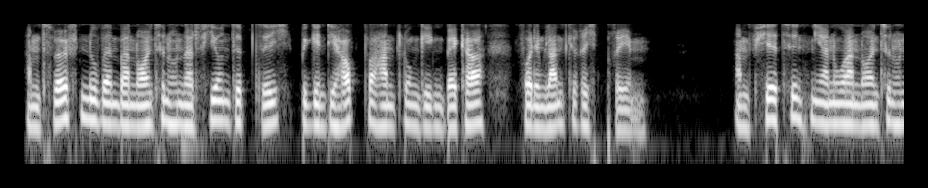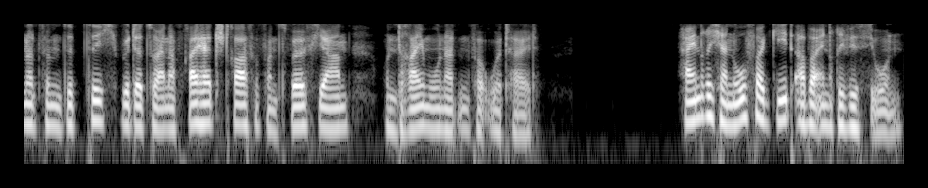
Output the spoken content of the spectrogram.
Am 12. November 1974 beginnt die Hauptverhandlung gegen Becker vor dem Landgericht Bremen. Am 14. Januar 1975 wird er zu einer Freiheitsstrafe von zwölf Jahren und drei Monaten verurteilt. Heinrich Hannover geht aber in Revision.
